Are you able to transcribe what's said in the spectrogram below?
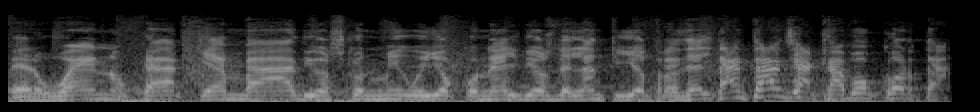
Pero bueno, cada quien va, Dios conmigo y yo con él, Dios delante y yo tras él. Tan, tan, se acabó corta.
